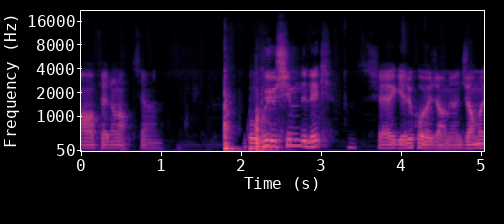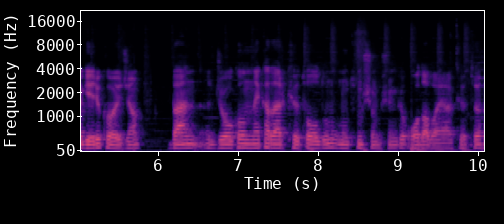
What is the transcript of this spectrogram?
Aferin at yani. Gogu'yu şimdilik şeye geri koyacağım yani cama geri koyacağım. Ben Joe Cole'un ne kadar kötü olduğunu unutmuşum çünkü o da bayağı kötü.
